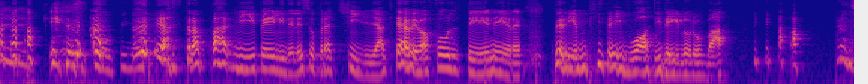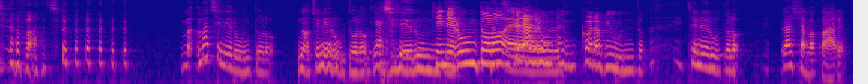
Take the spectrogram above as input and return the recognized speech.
che stupido. e a strappargli i peli delle sopracciglia che aveva folte e nere per riempire i vuoti dei loro baffi. non ce la faccio. ma, ma Ceneruntolo, no, Cenerutolo, che è Ceneruntolo? Ceneruntolo è... Ancora più unto. Cenerutolo lasciava fare,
